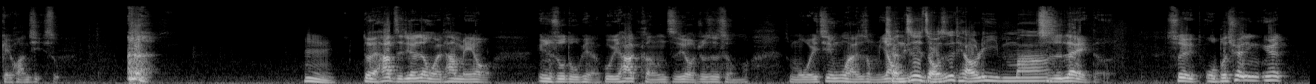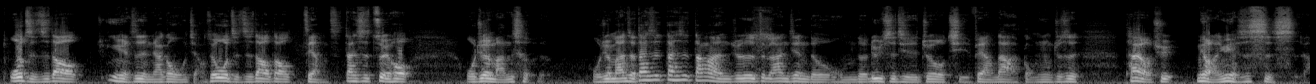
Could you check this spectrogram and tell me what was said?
给缓起诉。嗯，对他直接认为他没有运输毒品的故意，他可能只有就是什么什么违禁物还是什么药品惩治走私条例吗？之类的，所以我不确定，因为我只知道，因为也是人家跟我讲，所以我只知道到这样子，但是最后我觉得蛮扯的，我觉得蛮扯，但是但是当然就是这个案件的我们的律师其实就起非常大的功用，就是他有去没有啦，因为也是事实啊，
